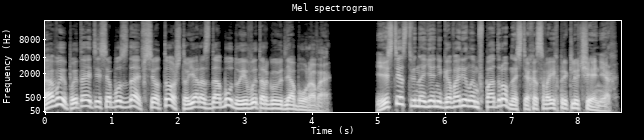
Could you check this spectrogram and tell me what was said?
а вы пытайтесь обуздать все то, что я раздобуду и выторгую для Бурова. Естественно, я не говорил им в подробностях о своих приключениях.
